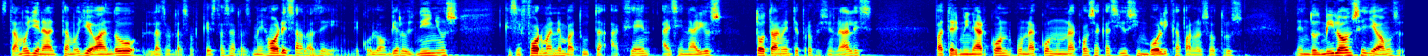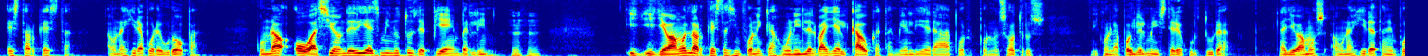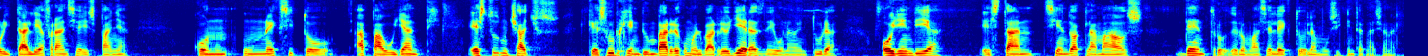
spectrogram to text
Estamos, llenando, estamos llevando las, las orquestas a las mejores salas de, de Colombia, los niños que se forman en batuta acceden a escenarios totalmente profesionales. Para terminar con una, con una cosa que ha sido simbólica para nosotros, en 2011 llevamos esta orquesta a una gira por Europa con una ovación de 10 minutos de pie en Berlín. Uh -huh. y, y, llevamos la Orquesta Sinfónica Juvenil del Valle del Cauca, también liderada por, por nosotros y con el apoyo del Ministerio de Cultura. La llevamos a una gira también por Italia, Francia y España con un, un éxito apabullante. Estos muchachos que surgen de un barrio como el barrio Lleras de Buenaventura, hoy en día están siendo aclamados dentro de lo más selecto de la música internacional.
